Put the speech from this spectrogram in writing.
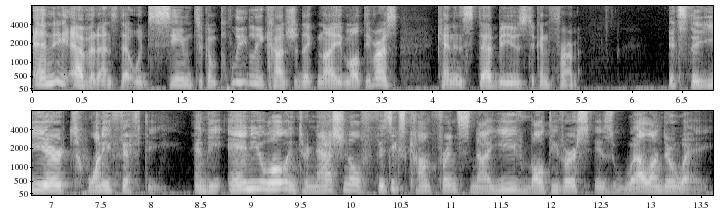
any evidence that would seem to completely contradict naive multiverse can instead be used to confirm it. It's the year 2050, and the annual International Physics Conference Naive Multiverse is well underway.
